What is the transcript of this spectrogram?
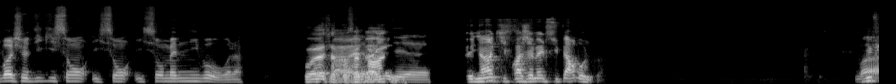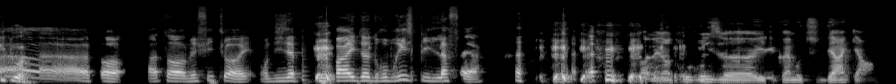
moi je dis qu'ils sont, ils sont, ils sont au même niveau, voilà. Ouais, ça peut pareil. Euh, Il y en a un qui fera jamais le Super Bowl, quoi. méfie-toi. Ah, attends, attends, méfie-toi. On disait pareil de Drew Brees, puis il l'a fait. Hein. mais Brees, euh, il est quand même au-dessus de Derek Carr. Hein.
